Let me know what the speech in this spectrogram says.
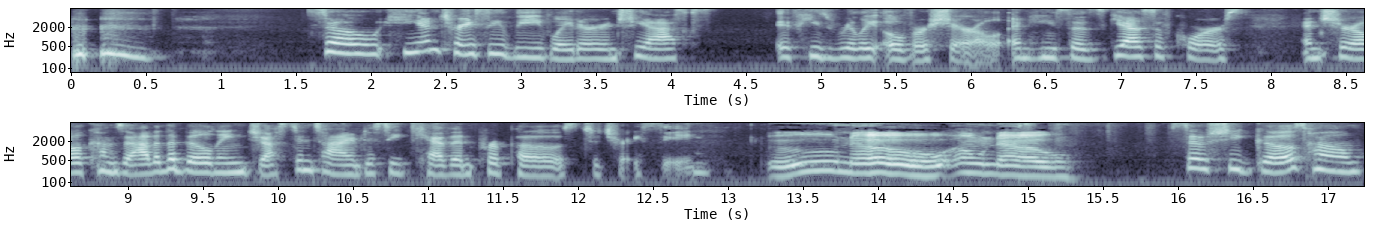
so he and Tracy leave later, and she asks if he's really over Cheryl, and he says yes, of course. And Cheryl comes out of the building just in time to see Kevin propose to Tracy. Ooh no! Oh no! So she goes home,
